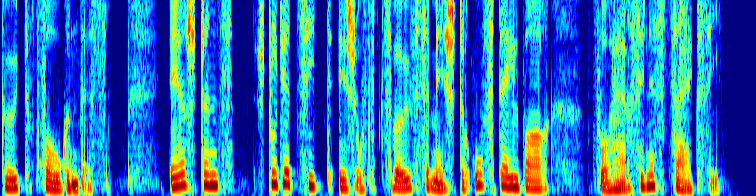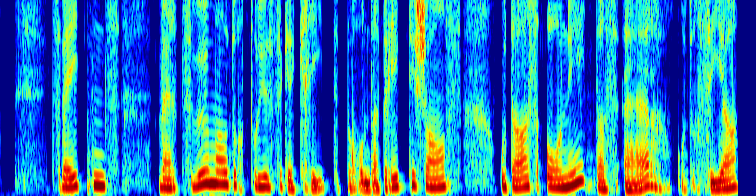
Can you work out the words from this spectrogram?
gilt Folgendes. Erstens, die Studienzeit ist auf zwölf Semester aufteilbar, vorher sind es zehn. Zweitens, wer zweimal durch Prüfungen geht, bekommt eine dritte Chance und das ohne, dass er oder sie das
